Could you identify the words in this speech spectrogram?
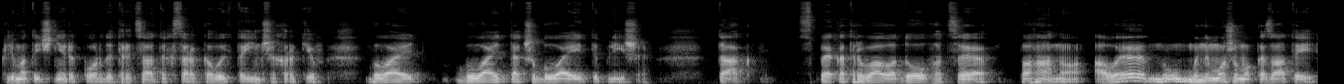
кліматичні рекорди 30-х, 40-х та інших років. Бувають, бувають так, що буває і тепліше. Так, спека тривала довго, це погано, але ну, ми не можемо казати,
